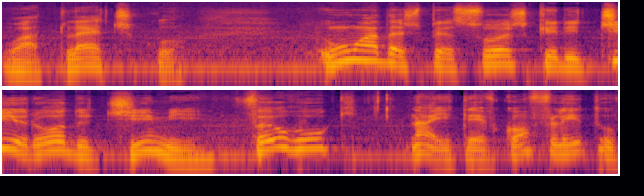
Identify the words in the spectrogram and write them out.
o Atlético, uma das pessoas que ele tirou do time foi o Hulk. Não, e teve conflito.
